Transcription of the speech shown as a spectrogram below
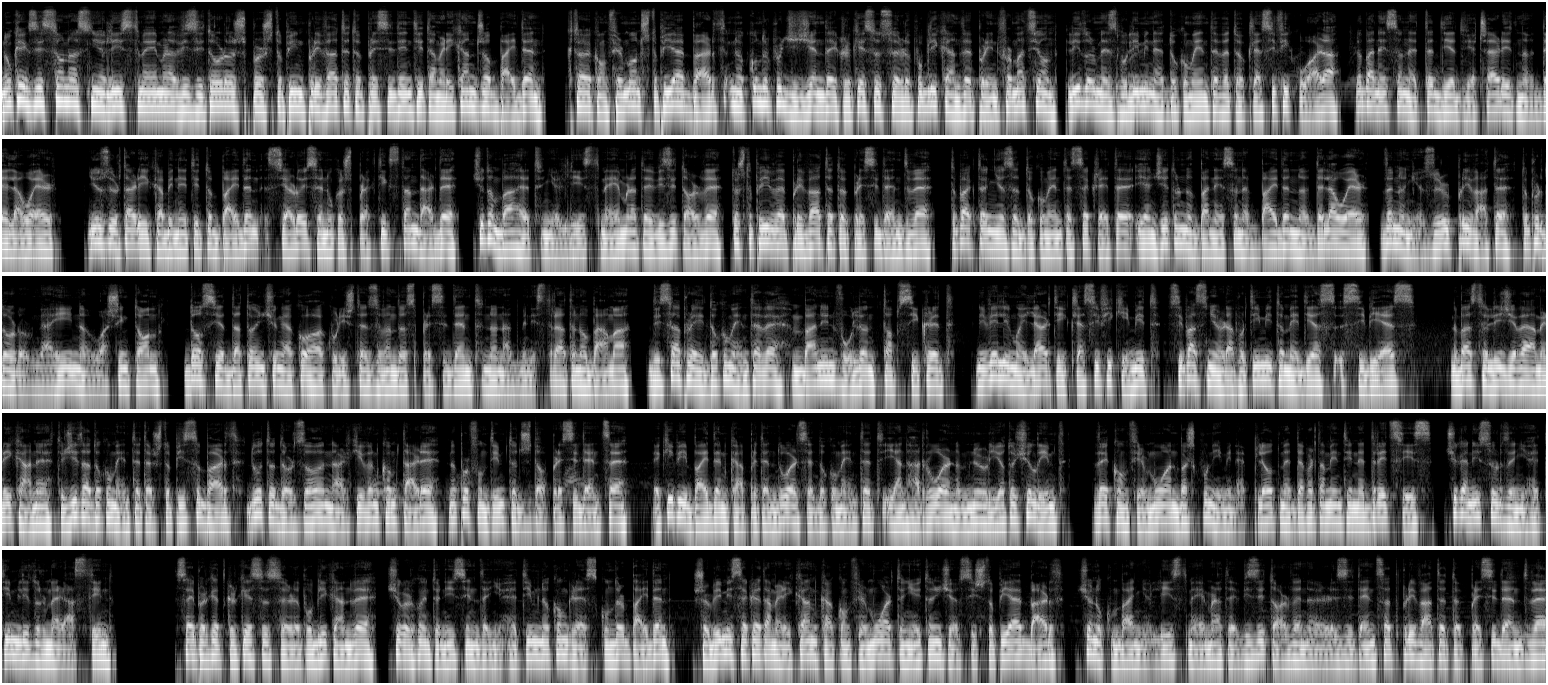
Nuk ekziston asnjë listë me emra vizitorësh për shtëpinë private të presidentit amerikan Xho Bajden. Këtë e konfirmon Shtëpia e Bardhë në kundërpërgjigjen ndaj kërkesës së republikanëve për informacion lidhur me zbulimin e dokumenteve të klasifikuara në banesën e tetëdhjetë vjeçarit në Delaware. Një zyrtar i kabinetit të Biden sqaroi se nuk është praktikë standarde që të mbahet një listë me emrat e vizitorëve të shtëpive private të presidentëve. Të paktën njëzet dokumente sekrete janë gjetur në banesën e Biden në Delaware dhe në një zyrë private të përdorur nga ai në Uashington. Dosjet datojnë që nga koha kur ishte zëvendës president nën administratën Obama. Disa prej dokumenteve mbanin vulën Top Secret, niveli më i lartë i klasifikimit, sipas një raportimi të medias CBS. Në bazë të ligjeve amerikane, të gjitha dokumentet e Shtëpisë së Bardhë duhet të dorëzohen në Arkivën Kombëtare në përfundim të çdo presidence. Ekipi i Biden ka pretenduar se dokumentet janë harruar në mënyrë jo të qëllimtë dhe konfirmuan bashkëpunimin e plotë me Departamentin e Drejtësisë, që ka nisur dhe një hetim lidhur me rastin. Sa i përket kërkesës së republikanëve, që kërkojnë të nisin dhe një hetim në Kongres kundër Biden, Shërbimi Sekret Amerikan ka konfirmuar të njëjtën gjë si Shtëpia e Bardhë, që nuk mban një listë me emrat e vizitorëve në rezidencat private të presidentëve.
